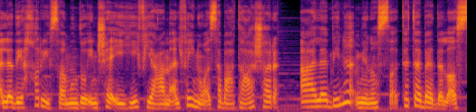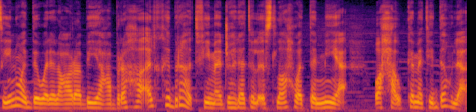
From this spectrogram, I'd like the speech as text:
الذي حرص منذ إنشائه في عام 2017 على بناء منصة تتبادل الصين والدول العربية عبرها الخبرات في مجالات الإصلاح والتنمية وحوكمة الدولة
